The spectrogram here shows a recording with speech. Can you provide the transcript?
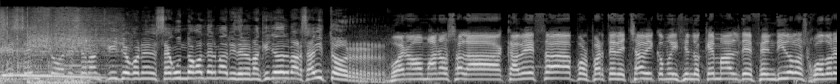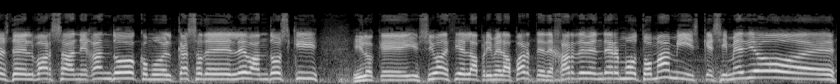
¿Qué se hizo en ese banquillo con el segundo gol del Madrid en el banquillo del Barça, Víctor? Bueno, manos a la cabeza por parte de Xavi, como diciendo qué mal defendido los jugadores del Barça negando, como el caso de Lewandowski y lo que se iba a decir en la primera parte, dejar de vender motomamis, que si medio eh,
